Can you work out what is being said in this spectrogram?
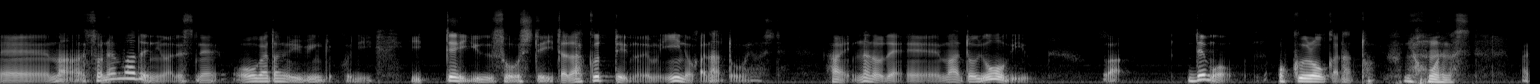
えー、まあ、それまでにはですね、大型の郵便局に行って郵送していただくっていうのでもいいのかなと思いまして。はい。なので、えー、まあ、土曜日は、でも送ろうかなというふうに思います。まあ、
